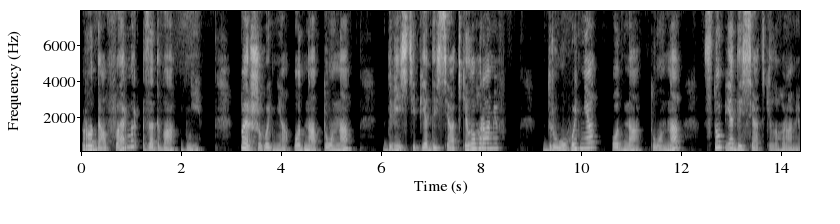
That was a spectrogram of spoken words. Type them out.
продав фермер за два дні. Першого дня 1 тонна 250 кг, другого дня 1 тонна 150 кг.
